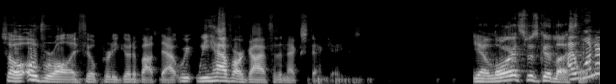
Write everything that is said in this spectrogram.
So overall, I feel pretty good about that. We, we have our guy for the next decade. Yeah, Lawrence was good last I night. wonder,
